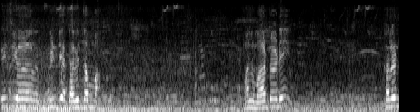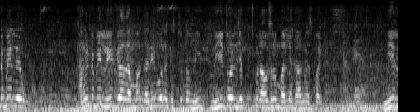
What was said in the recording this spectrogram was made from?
కేసీఆర్ బిడ్డ కవితమ్మ. వాళ్ళు మాట్లాడి కరెంటు బిల్లు కరెంటు బిల్లు నీకు కాదమ్మా గరీబులకు ఇస్తుంటాం. నీ నీతో చెప్పించుకునే అవసరం మళ్ళీ కాంగ్రెస్ పార్టీ. మీరు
